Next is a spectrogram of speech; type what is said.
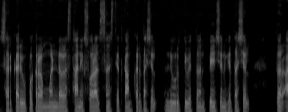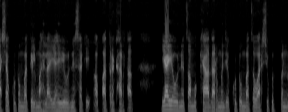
सरकारी उपक्रम मंडळ स्थानिक स्वराज संस्थेत काम करत असेल निवृत्तीवेतन पेन्शन घेत असेल तर अशा कुटुंबातील महिला या योजनेसाठी अपात्र ठरतात. या योजनेचा मुख्य आधार म्हणजे कुटुंबाचं वार्षिक उत्पन्न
